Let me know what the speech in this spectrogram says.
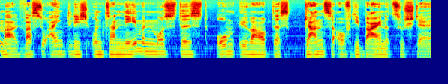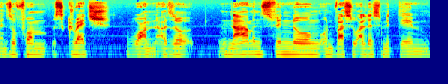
mal, was du eigentlich unternehmen musstest, um überhaupt das Ganze auf die Beine zu stellen. So vom Scratch One, also Namensfindung und was du alles mit dem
